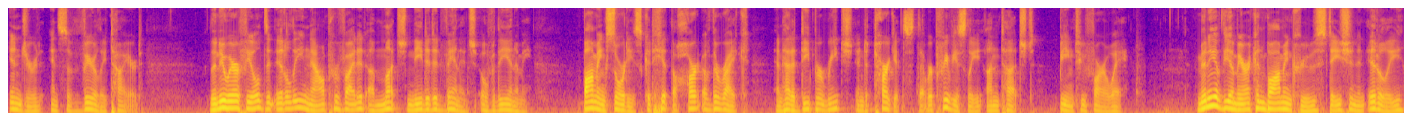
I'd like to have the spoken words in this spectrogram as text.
injured, and severely tired. The new airfields in Italy now provided a much needed advantage over the enemy. Bombing sorties could hit the heart of the Reich and had a deeper reach into targets that were previously untouched, being too far away. Many of the American bombing crews stationed in Italy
